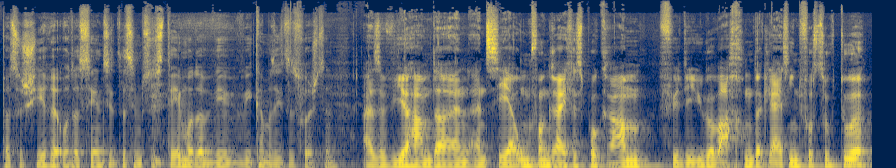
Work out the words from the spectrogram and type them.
Passagiere oder sehen Sie das im System oder wie, wie kann man sich das vorstellen? Also wir haben da ein, ein sehr umfangreiches Programm für die Überwachung der Gleisinfrastruktur,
